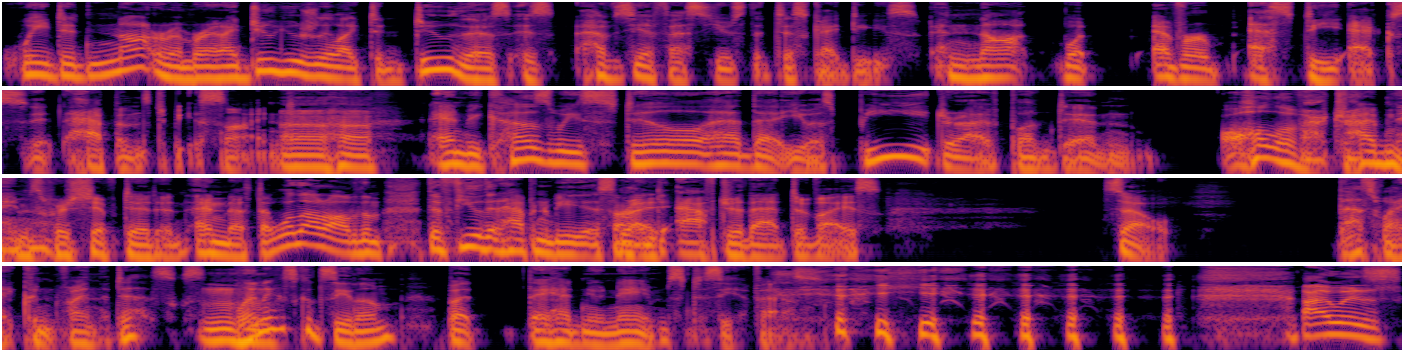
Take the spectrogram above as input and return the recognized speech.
We did not remember, and I do usually like to do this, is have ZFS use the disk IDs and not whatever SDX it happens to be assigned. Uh huh. and because we still had that USB drive plugged in, all of our drive names were shifted and, and messed up. Well, not all of them, the few that happened to be assigned Right. after that device. So that's why I couldn't find the disks. Mhm. Linux could see them, but they had new names to ZFS. I was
